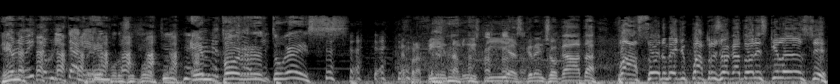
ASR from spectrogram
Yo lo he visto gritar, ¿eh? Por supuesto. En português. É pra pinta, Luiz Dias, grande jogada. Passou no meio de quatro jogadores, que lance.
